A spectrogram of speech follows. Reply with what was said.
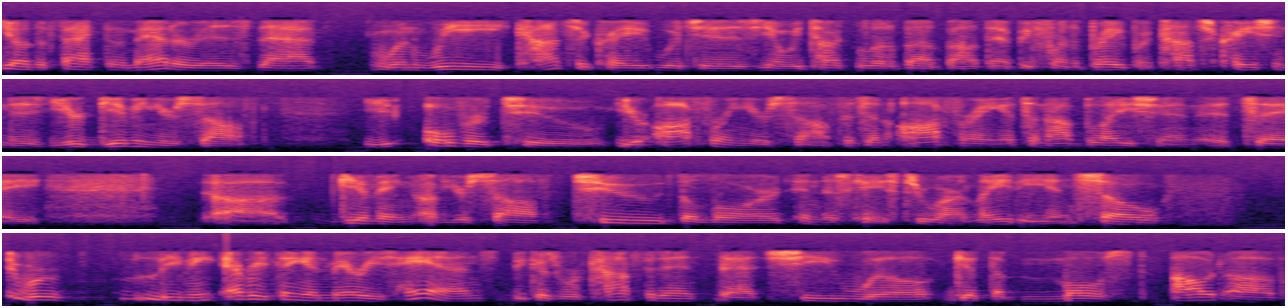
you know the fact of the matter is that when we consecrate, which is you know we talked a little bit about that before the break, but consecration is you're giving yourself over to you're offering yourself. It's an offering. It's an oblation. It's a uh, giving of yourself to the Lord, in this case through Our Lady. And so we're leaving everything in Mary's hands because we're confident that she will get the most out of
